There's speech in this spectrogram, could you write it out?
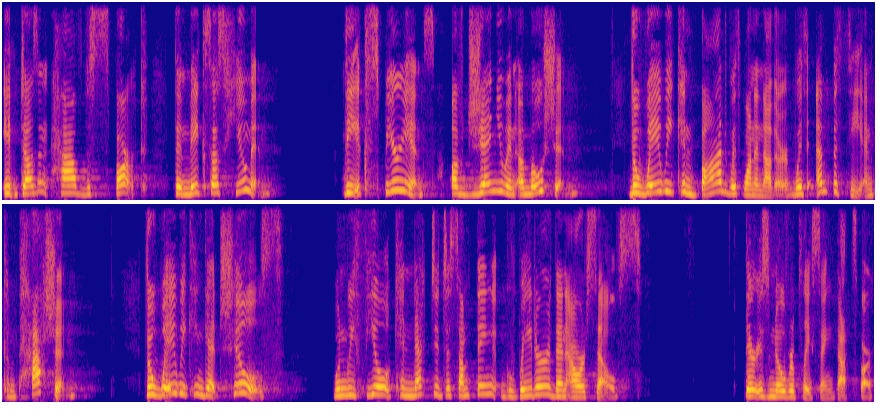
It doesn't have the spark that makes us human, the experience of genuine emotion the way we can bond with one another with empathy and compassion, The way we can get chills when we feel connected to something greater than ourselves. There is no replacing that spark.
